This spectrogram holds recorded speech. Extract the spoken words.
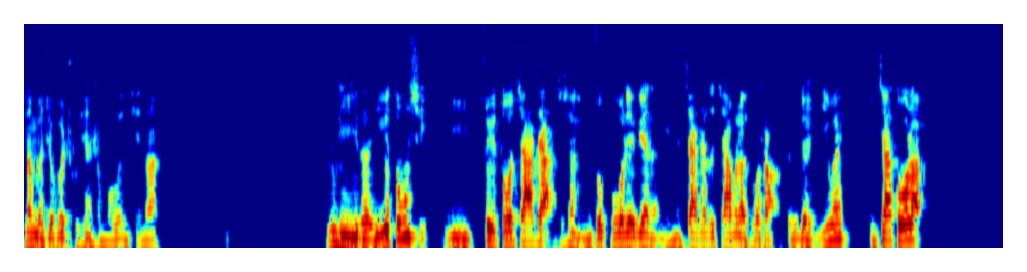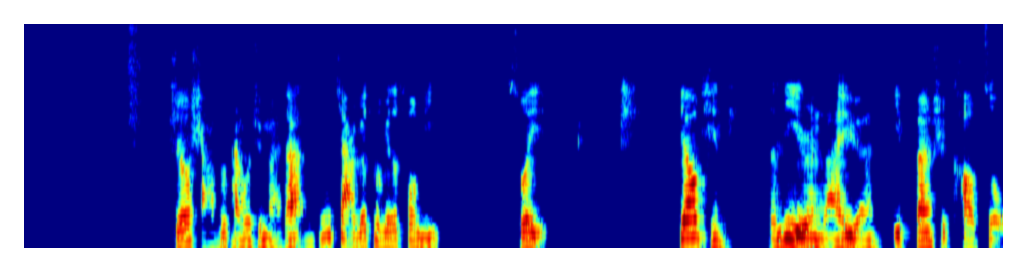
那么就会出现什么问题呢？你的一个东西，你最多加价，就像你们做铺货裂变的，你们加价都加不了多少，对不对？因为你加多了。只有傻子才会去买单，因为价格特别的透明，所以标品的利润来源一般是靠走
